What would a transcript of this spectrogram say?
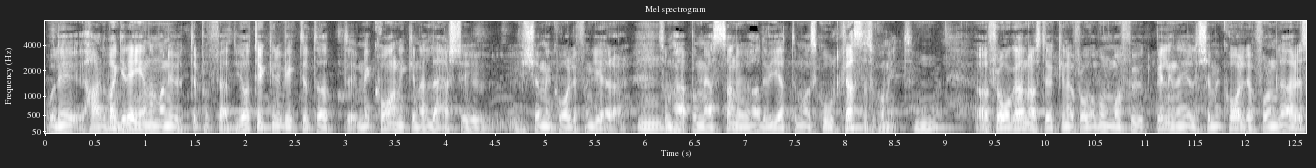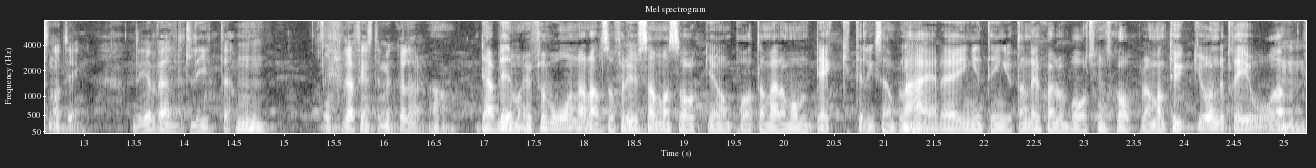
och det är halva grejen när man är ute på fält. Jag tycker det är viktigt att mekanikerna lär sig hur, hur kemikalier fungerar. Mm. Som här på mässan nu hade vi jättemånga skolklasser som kom hit. Mm. Jag frågade några stycken och frågade vad de har för utbildning när det gäller kemikalier. Får de lära sig någonting? Det är väldigt lite. Mm. Och där finns det mycket att lära. Ja. Där blir man ju förvånad alltså, för det är ju samma sak om man pratar med dem om däck till exempel. Mm. Nej, det är ingenting utan det är själva baskunskaperna. Man tycker under tre år att, mm.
